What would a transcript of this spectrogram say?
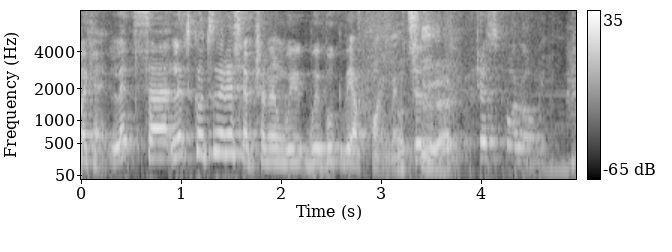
Okay, let's uh, let's go to the reception and we, we book the appointment. Let's just, do that. Just follow me.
